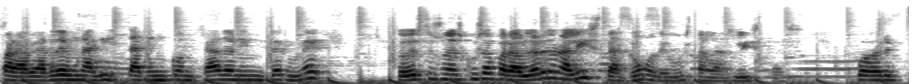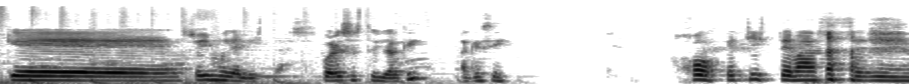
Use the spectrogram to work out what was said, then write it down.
para hablar de una lista que he encontrado en internet. Todo esto es una excusa para hablar de una lista. ¿Cómo te gustan las listas? Porque soy muy de listas. Por eso estoy yo aquí. ¿A que sí? Jo, qué chiste más. eh,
